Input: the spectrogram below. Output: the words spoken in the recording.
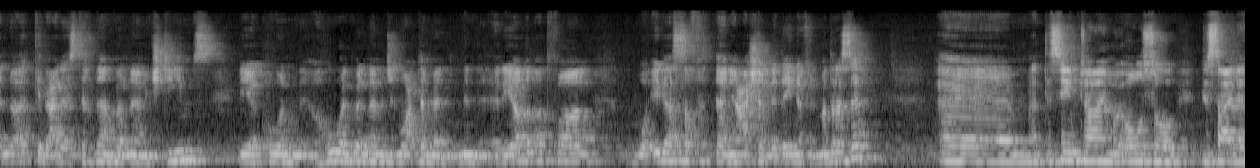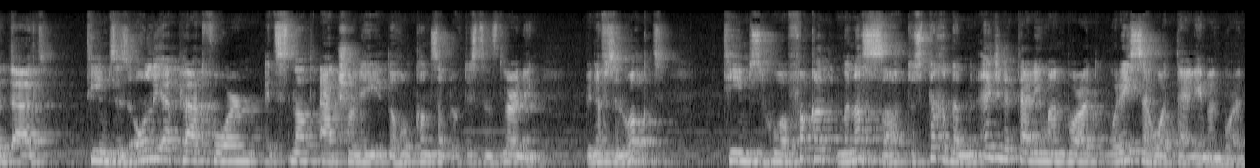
أن نؤكد على استخدام برنامج Teams ليكون هو البرنامج المعتمد من رياض الأطفال وإلى الصف الثاني عشر لدينا في المدرسة. Um, at the same time, we also decided that Teams is only a platform, it's not actually the whole concept of distance learning. بنفس الوقت Teams هو فقط منصة تستخدم من أجل التعليم عن بعد وليس هو التعليم عن بعد.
